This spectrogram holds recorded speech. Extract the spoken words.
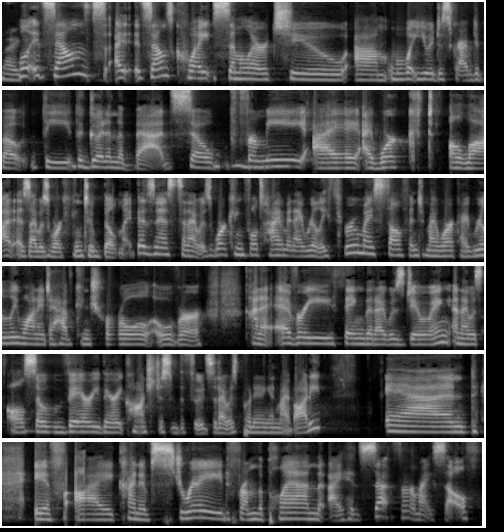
Like, well, it sounds it sounds quite similar to um, what you had described about the the good and the bad. So mm-hmm. for me, I I worked a lot as I was working to build my business, and I was working full time, and I really threw myself into my work. I really wanted to have control over kind of everything that I was doing, and I was also very very conscious of the foods that I was putting in my body. And if I kind of strayed from the plan that I had set for myself,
